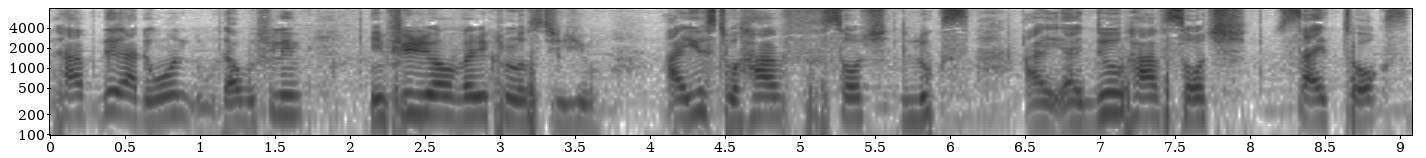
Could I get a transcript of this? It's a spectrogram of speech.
have, they are the one that will feeling inferior very close to you. I used to have such looks. I, I do have such side talks.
